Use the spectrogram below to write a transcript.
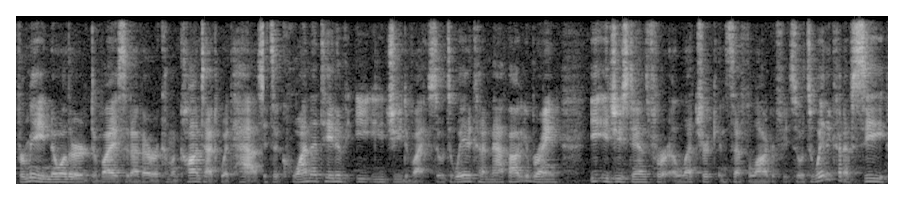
for me, no other device that I've ever come in contact with has. It's a quantitative EEG device. So it's a way to kind of map out your brain. EEG stands for electroencephalography. So it's a way to kind of see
